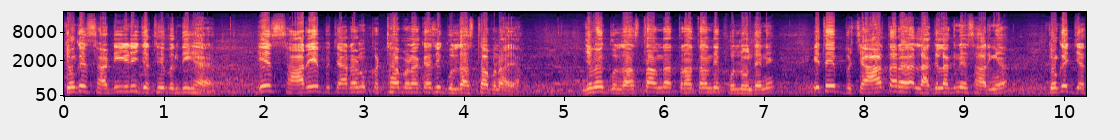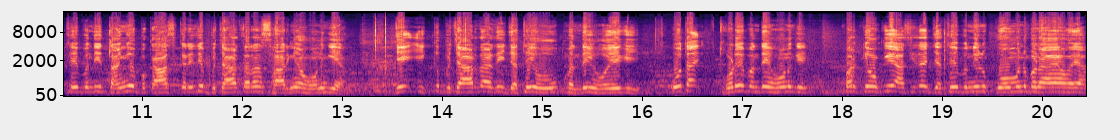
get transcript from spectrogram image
ਕਿਉਂਕਿ ਸਾਡੀ ਜਿਹੜੀ ਜਥੇਬੰਦੀ ਹੈ, ਇਹ ਸਾਰੇ ਵਿਚਾਰਾਂ ਨੂੰ ਇਕੱਠਾ ਬਣਾ ਕੇ ਅਸੀਂ ਗੁਲਦਸਤਾ ਬਣਾਇਆ। ਜਿਵੇਂ ਗੁਲਦਸਤਾ ਹੁੰਦਾ, ਤਰ੍ਹਾਂ ਤਰ੍ਹਾਂ ਦੇ ਫੁੱਲ ਹੁੰਦੇ ਨੇ, ਇੱਥੇ ਵਿਚਾਰਧਾਰਾ ਅਲੱਗ-ਅਲੱਗ ਨੇ ਸਾਰੀਆਂ, ਕਿਉਂਕਿ ਜਥੇਬੰਦੀ ਤਾਈਓ ਵਿਕਾਸ ਕਰੇ ਜੇ ਵਿਚਾਰਧਾਰਾ ਸਾਰੀਆਂ ਹੋਣਗੀਆਂ। ਜੇ ਇੱਕ ਵਿਚਾਰਧਾਰਾ ਦੀ ਜਥੇ ਹੋ ਬੰਦੀ ਹੋਏਗੀ ਉਹ ਤਾਂ ਥੋੜੇ ਬੰਦੇ ਹੋਣਗੇ। ਪਰ ਕਿਉਂਕਿ ਅਸੀਂ ਤਾਂ ਜਥੇਬੰਦੀ ਨੂੰ ਕੋਮਨ ਬਣਾਇਆ ਹੋਇਆ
